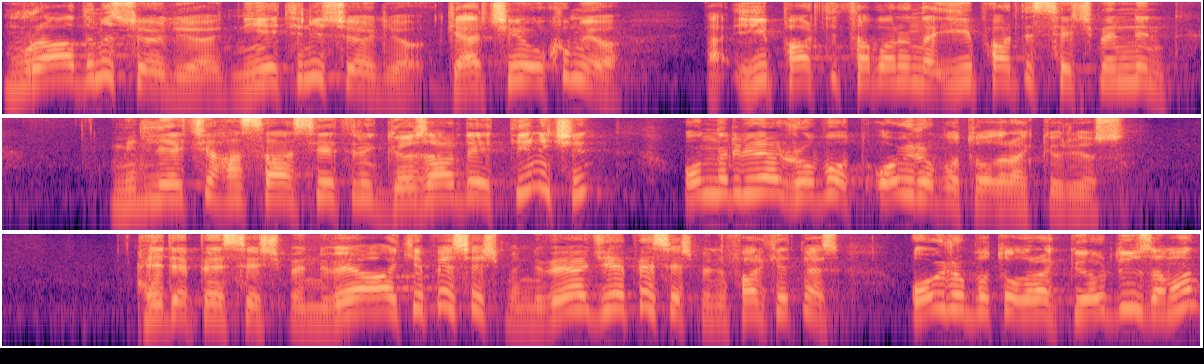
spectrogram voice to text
muradını söylüyor, niyetini söylüyor, gerçeği okumuyor. Ya İyi Parti tabanında İyi Parti seçmeninin milliyetçi hassasiyetini göz ardı ettiğin için onları birer robot, oy robotu olarak görüyorsun. HDP seçmenini veya AKP seçmenini veya CHP seçmenini fark etmez. Oy robotu olarak gördüğün zaman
